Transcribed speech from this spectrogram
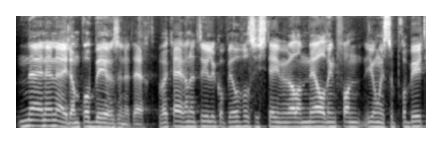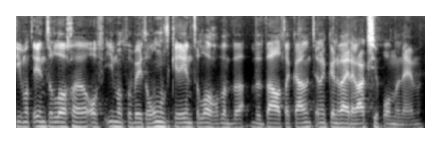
Nee, nee, nee, dan proberen ze het echt. We krijgen natuurlijk op heel veel systemen wel een melding van... jongens, er probeert iemand in te loggen... of iemand probeert honderd keer in te loggen op een be- bepaald account... en dan kunnen wij er actie op ondernemen.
